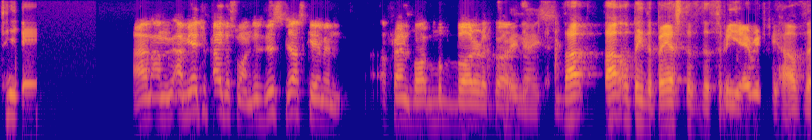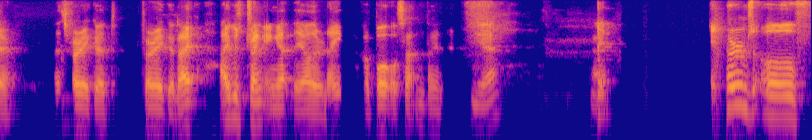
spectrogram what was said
Tea. I'm, I'm, I'm yet to try this one. This, this just came in. A friend bought, bought it across. Very nice. That that'll be the best of the three areas you have there. That's very good. Very good. I, I was drinking it the other night. A bottle sitting down. Yeah. yeah. In terms of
